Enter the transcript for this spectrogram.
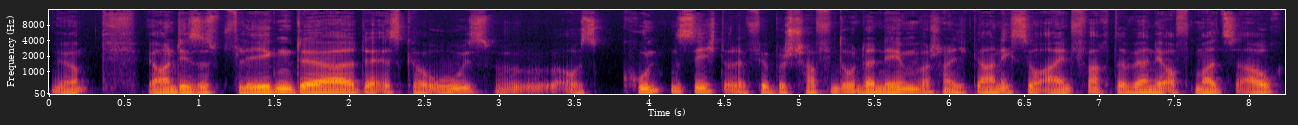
Ja, ja und dieses Pflegen der, der SKU ist äh, aus Kundensicht oder für beschaffende Unternehmen wahrscheinlich gar nicht so einfach. Da werden ja oftmals auch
